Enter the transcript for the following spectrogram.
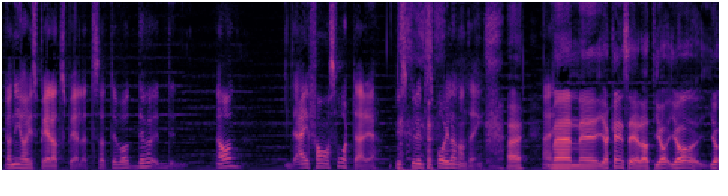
Ja, ni har ju spelat spelet. Så att det var... Det var det, ja, nej fan vad svårt det här är. Vi skulle inte spoila någonting. Nej. Nej. Men eh, jag kan ju säga att jag, jag, jag,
